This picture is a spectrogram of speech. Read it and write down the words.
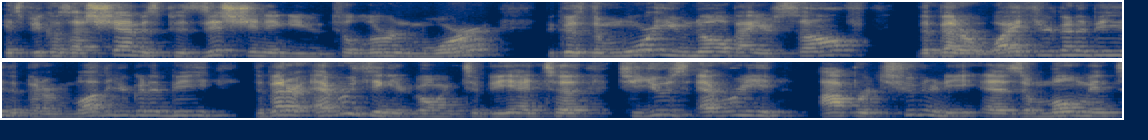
it's because Hashem is positioning you to learn more. Because the more you know about yourself, the better wife you're going to be, the better mother you're going to be, the better everything you're going to be, and to, to use every opportunity as a moment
